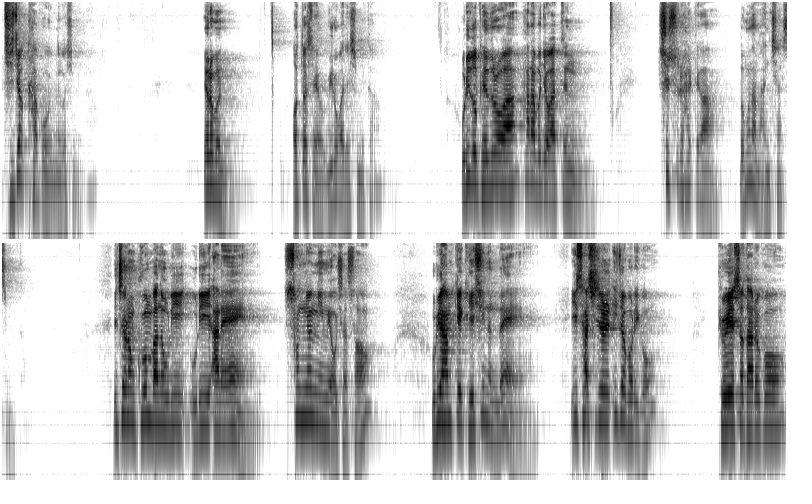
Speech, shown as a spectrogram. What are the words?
지적하고 있는 것입니다. 여러분, 어떠세요? 위로가 되십니까? 우리도 베드로와 할아버지와 같은 실수를 할 때가 너무나 많지 않습니까? 이처럼 구원받은 우리, 우리 안에 성령님이 오셔서 우리와 함께 계시는데 이 사실을 잊어버리고 교회에서 다르고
